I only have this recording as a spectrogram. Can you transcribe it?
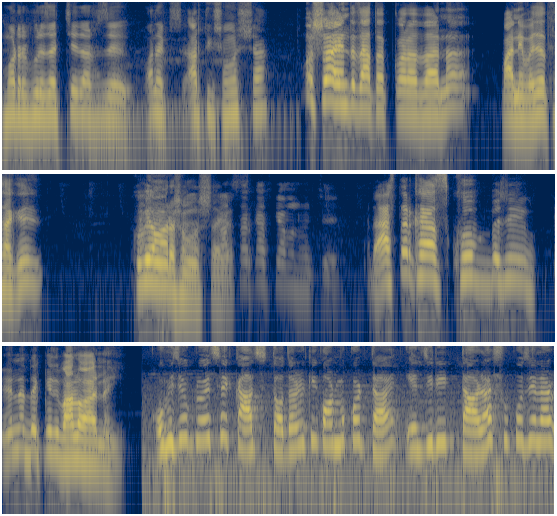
মোটর পুড়ে যাচ্ছে তার হচ্ছে অনেক আর্থিক সমস্যা। সমস্যা এখান যাতায়াত করা যায় না পানি বেজে থাকে। খুবই আমার সমস্যা। রাস্তার কাজ খুব বেশি এনে দেখতে ভালো হয় নাই। অভিযোগ রয়েছে, কাজ তদারকি কর্মকর্তা এলজিডির তারাস উপজেলার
